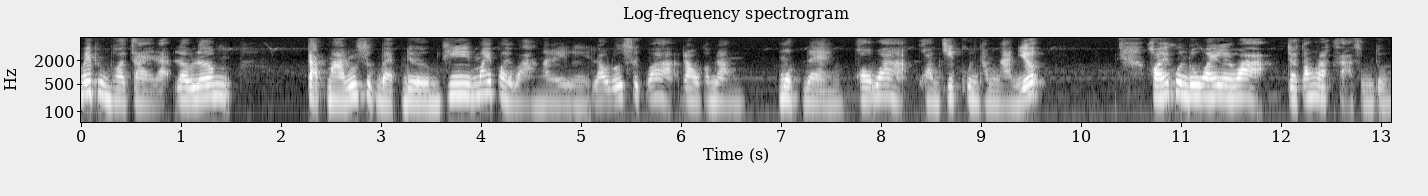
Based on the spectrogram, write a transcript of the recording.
ไม่พึงพอใจแล้วเราเริ่มกลับมารู้สึกแบบเดิมที่ไม่ปล่อยวางอะไรเลย เรารู้สึกว่าเรากำลังหมดแรง เพราะว่าความคิดคุณทำงานเยอะ ขอให้คุณรู้ไว้เลยว่าจะต้องรักษาสมดุล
